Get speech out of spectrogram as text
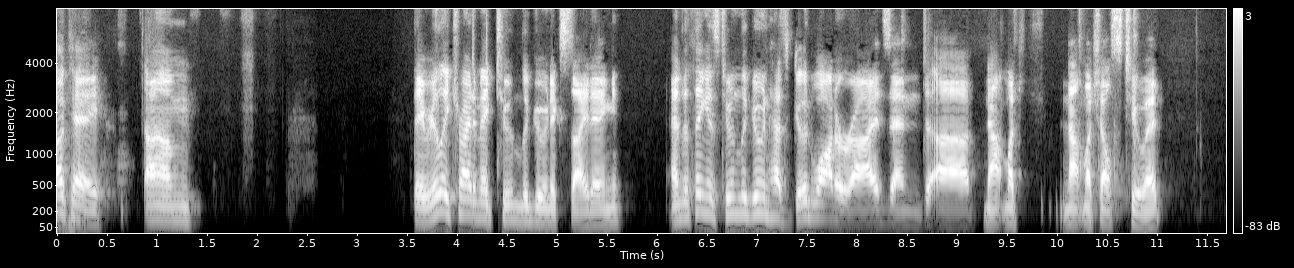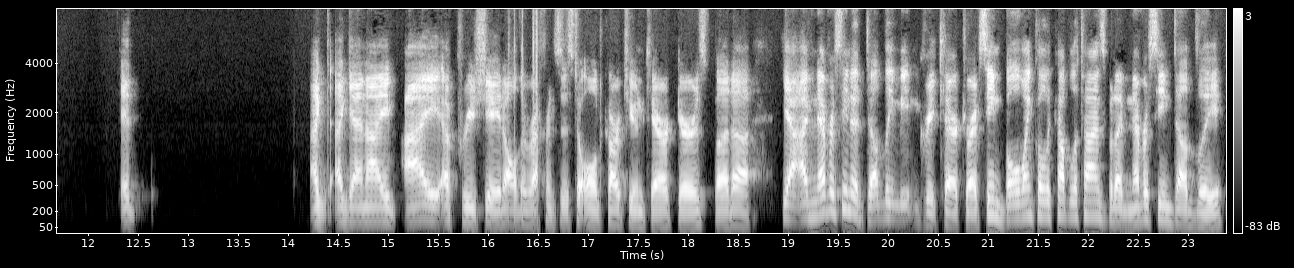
Okay. Um they really try to make Toon Lagoon exciting. And the thing is Toon Lagoon has good water rides and uh not much not much else to it. It I, again I I appreciate all the references to old cartoon characters, but uh yeah, I've never seen a Dudley meet and greet character. I've seen Bullwinkle a couple of times, but I've never seen Dudley.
